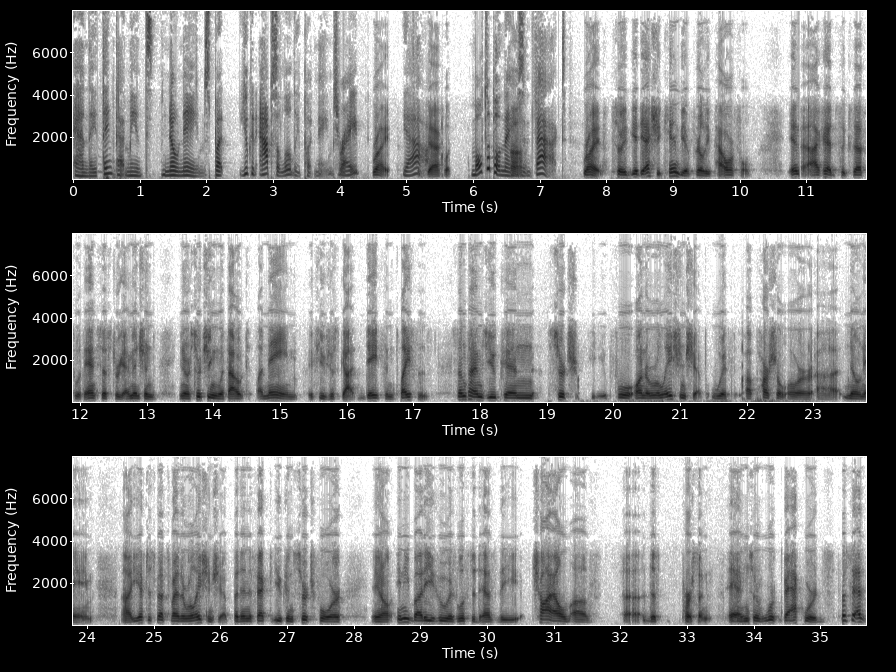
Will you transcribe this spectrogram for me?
and they think that means no names, but you can absolutely put names, right? Right. Yeah. Exactly. Multiple names, uh, in fact. Right. So it, it actually can be a fairly powerful. And I've had success with Ancestry. I mentioned, you know, searching without a name if you've just got dates and places. Sometimes you can search for on a relationship with a partial or uh, no name. Uh, you have to specify the relationship, but in effect, you can search for you know anybody who is listed as the child of uh, this person, and sort of work backwards.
